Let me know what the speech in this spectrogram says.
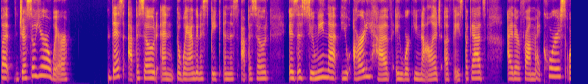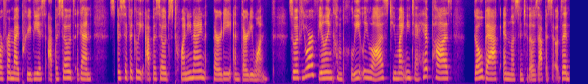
But just so you're aware, this episode and the way I'm going to speak in this episode is assuming that you already have a working knowledge of Facebook ads, either from my course or from my previous episodes. Again, specifically episodes 29, 30, and 31. So if you are feeling completely lost, you might need to hit pause, go back and listen to those episodes. And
